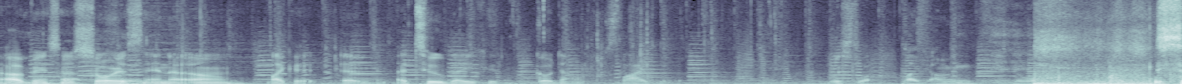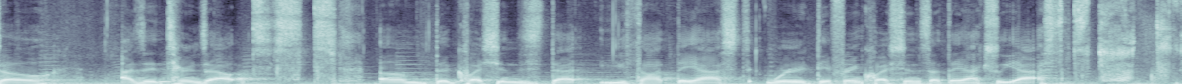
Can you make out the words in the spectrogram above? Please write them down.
I'll bring some shorts and a, um, like a, a, a tube that you could go down slide with. With sli- like I'm in the So, as it turns out, um, the questions that you thought they asked were different questions that they actually asked.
